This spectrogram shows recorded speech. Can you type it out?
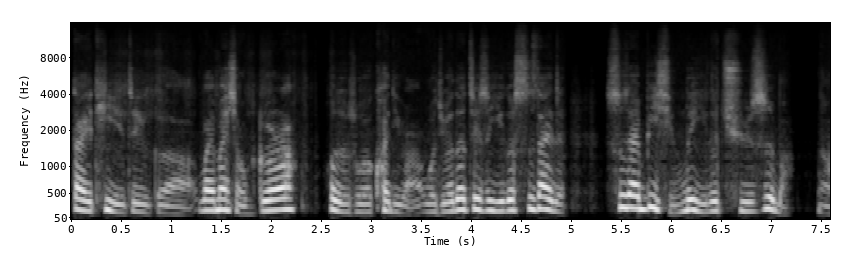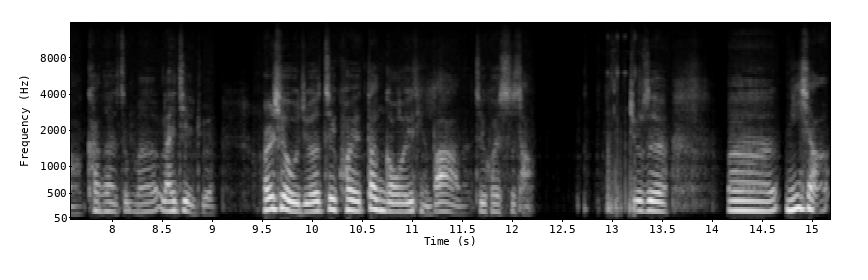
代替这个外卖小哥啊，或者说快递员。我觉得这是一个势在的。势在必行的一个趋势吧，啊，看看怎么来解决。而且我觉得这块蛋糕也挺大的，这块市场，就是，嗯，你想，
